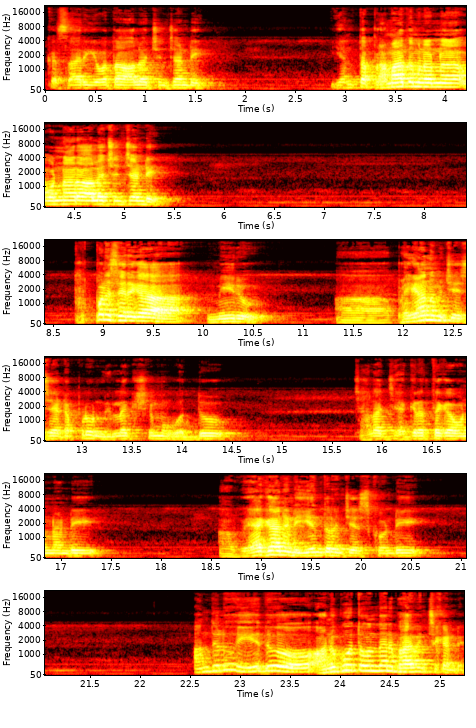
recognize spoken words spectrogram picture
ఒకసారి యువత ఆలోచించండి. ఎంత ప్రమాదంలో ఉన్న ఉన్నారో ఆలోచించండి. తప్పనిసరిగా మీరు ప్రయాణం చేసేటప్పుడు నిర్లక్ష్యము వద్దు. చాలా జాగ్రత్తగా ఉండండి. ఆ వేగాన్ని నియంత్రణ చేసుకోండి. అందులో ఏదో అనుభూతి ఉందని భావించకండి.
